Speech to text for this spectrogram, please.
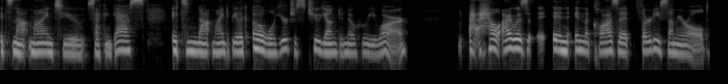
It's not mine to second guess. It's not mine to be like, oh, well, you're just too young to know who you are. Hell, I was in in the closet 30 some year old,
